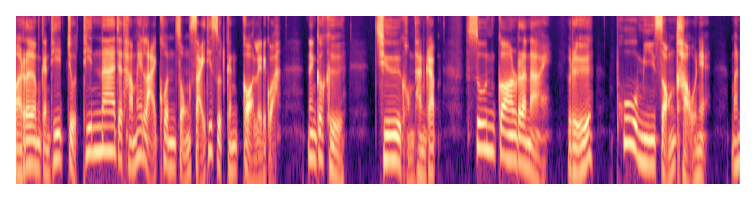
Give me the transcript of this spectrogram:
มาเริ่มกันที่จุดที่น่าจะทำให้หลายคนสงสัยที่สุดกันก่อนเลยดีกว่า นั่นก็คือ ชื่อของท่านครับซุนกรระนาย หรือผู้มีสองเขาเนี่ยมัน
